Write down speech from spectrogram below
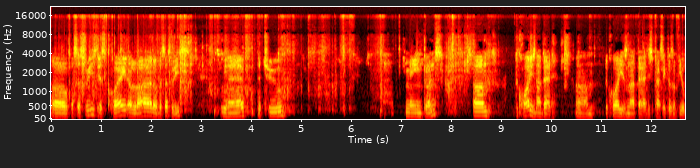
of accessories. There's quite a lot of accessories. We have the two main guns. Um, the quality is not bad. Um, the quality is not bad. This plastic doesn't feel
